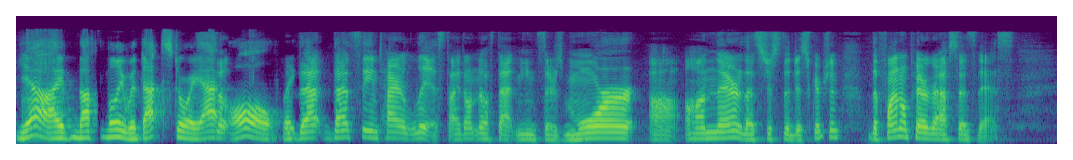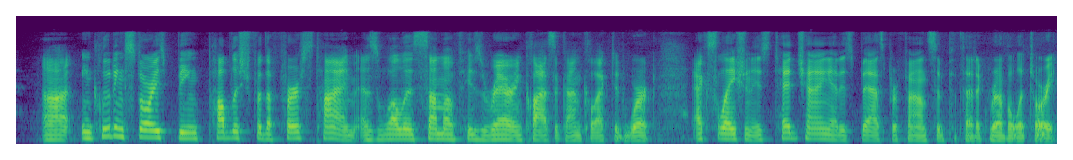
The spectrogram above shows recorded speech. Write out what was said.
Yeah, I'm not familiar with that story at So, all. Like that that's the entire list. I don't know if that means there's more uh, on there. That's just the description. The final paragraph says this. Uh, including stories being published for the first time, as well as some of his rare and classic uncollected work. Exhalation is Ted Chiang at his best, profound, sympathetic, revelatory.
